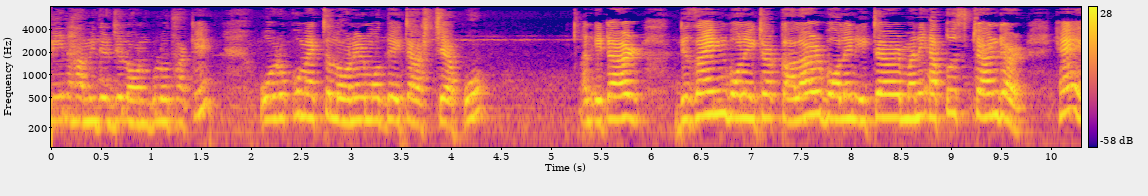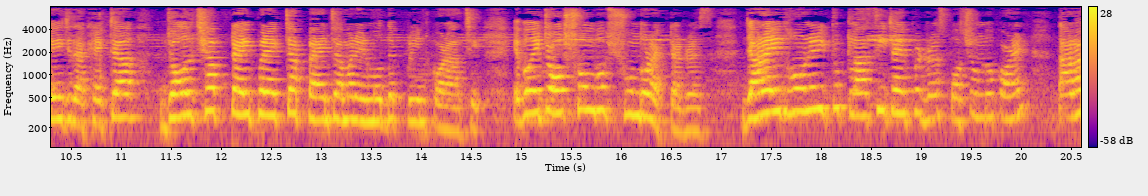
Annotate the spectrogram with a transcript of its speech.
বিন হামিদের যে লনগুলো থাকে, ওরকম একটা লনের মধ্যে এটা আসছে আপু। এটার ডিজাইন বলেন, এটার কালার বলেন, এটার মানে এত স্ট্যান্ডার্ড হ্যাঁ এই যে দেখেন একটা জলছাপ টাইপের একটা প্যান্ট আমার এর মধ্যে প্রিন্ট করা আছে। এবং এটা অসম্ভব সুন্দর একটা ড্রেস যারা এই ধরনের একটু ক্লাসি টাইপের ড্রেস পছন্দ করেন তারা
